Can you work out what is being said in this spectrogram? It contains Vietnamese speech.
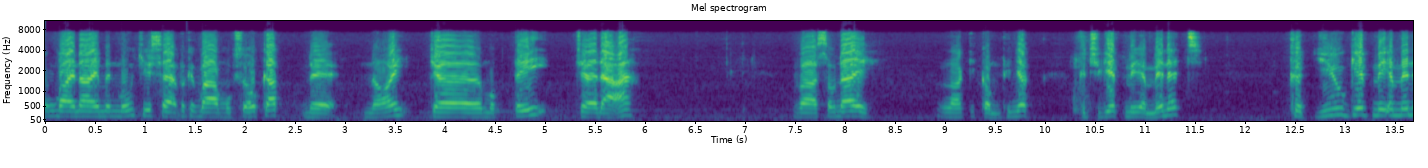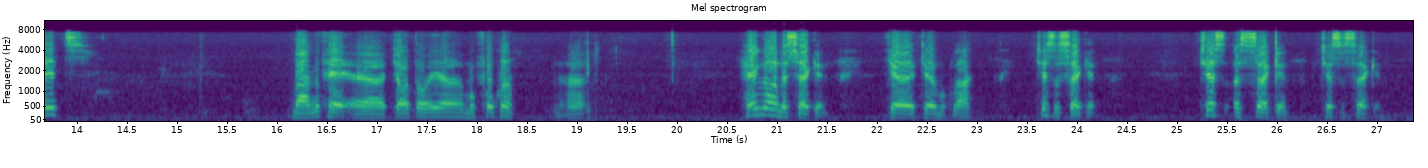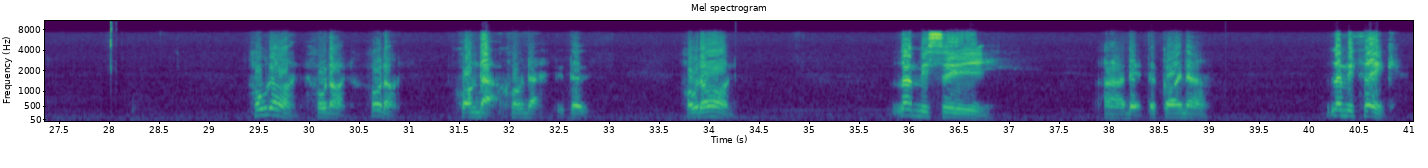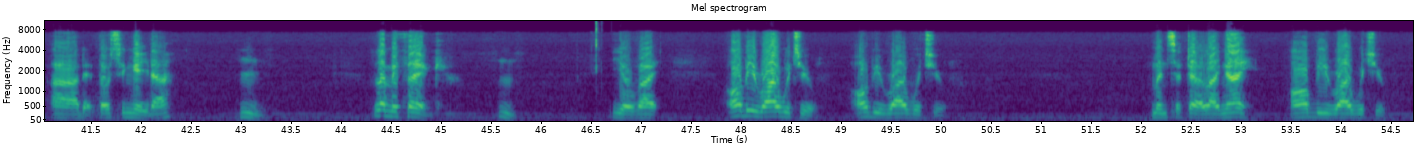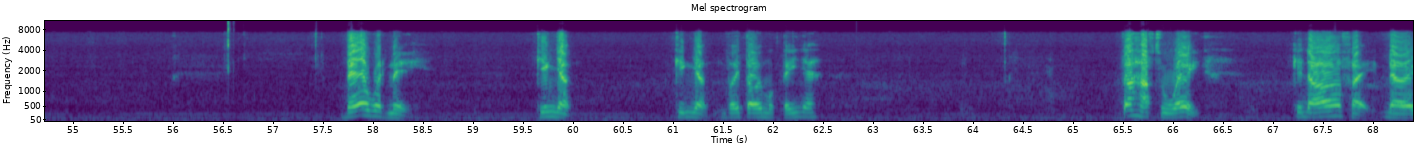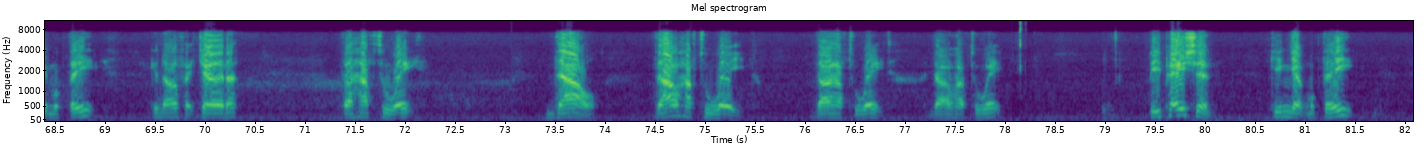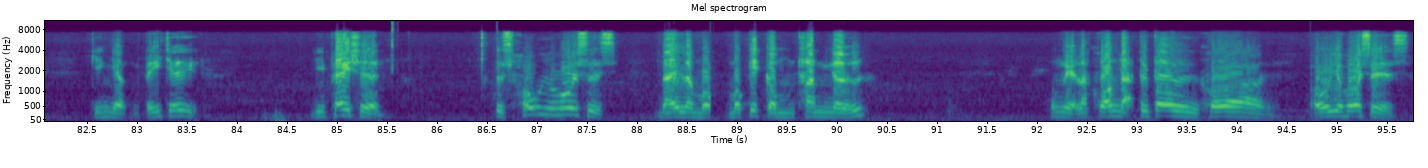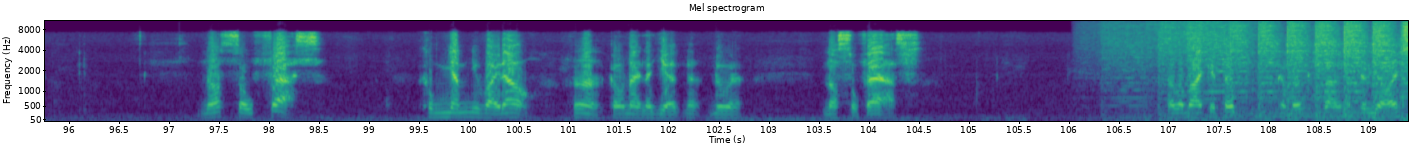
Trong bài này mình muốn chia sẻ với các bạn một số cách để nói chờ một tí, chờ đã. Và sau đây là cái cụm thứ nhất. Could you give me a minute? Could you give me a minute? Bạn có thể uh, cho tôi uh, một phút không? Uh, hang on a second. Chờ chờ một lát. Just a second. Just a second. Just a second. Hold on, hold on, hold on. Khoan đã, khoan đã, từ từ. Hold on. Let me see. À, để tôi coi nào. Let me think. À, để tôi suy nghĩ đã. Hmm. Let me think. Hmm. Nhiều vậy. I'll be right with you. I'll be right with you. Mình sẽ trở lại ngay. I'll be right with you. Bear with me. Kiên nhẫn. Kiên nhẫn với tôi một tí nha. They'll have to wait. Cái đó phải đợi một tí. Cái đó phải chờ đó. They'll have to wait. Thou. Thou have to wait. Thou have to wait. Thou have to wait. Be patient. Kiên nhẫn một tí. Kiên nhẫn một tí chứ. Be patient. Hold your horses. Đây là một một cái cụm thành ngữ. Có nghĩa là khoan đã từ từ, khoan. all your horses. Not so fast. Không nhanh như vậy đâu. Ha, câu này là giỡn đó, đùa đó. Not so fast. Đó là bài kết thúc. Cảm ơn các bạn đã theo dõi.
